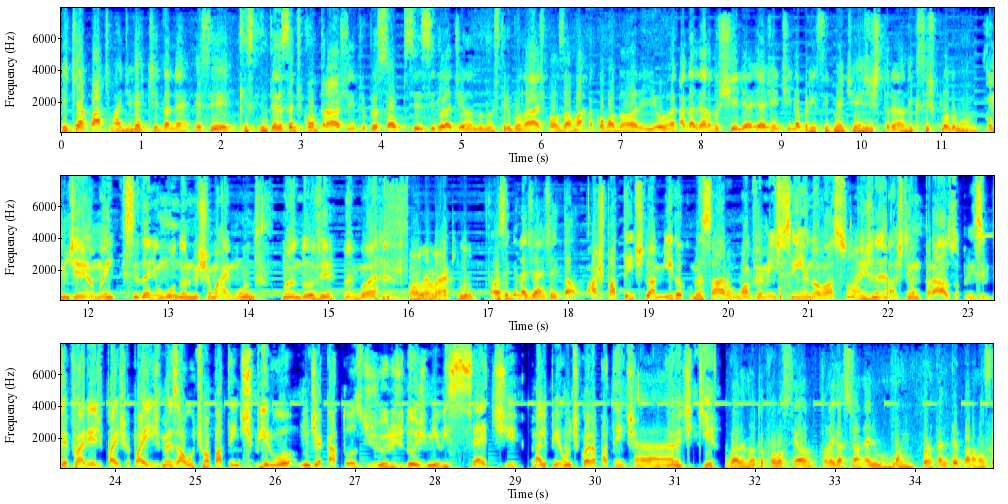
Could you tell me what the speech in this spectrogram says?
E que é a parte mais divertida, né? Esse interessante contraste entre o pessoal se, se gladiando nos tribunais para usar a marca Commodore e o- a galera do Chile e Argentina simplesmente registrando e que se exploda o mundo. Como diria a mãe, que se dane o mundo, não me chama Raimundo. Mandou ver, vai embora. Pau na máquina. Vamos seguindo adiante então. As patentes do Amiga começaram, obviamente, sem renovações, né? Elas têm um prazo, a princípio de- varia de país para país, mas a última patente expirou no dia 14 de julho de 2007. Mas lhe pergunte qual era a patente. Era de quê? Guadalupe falou, senhor, ligação é muito importante para nós.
